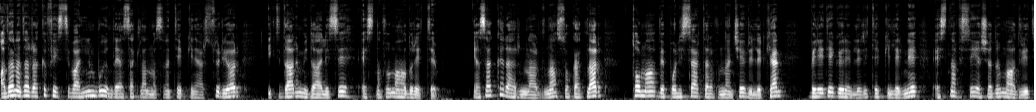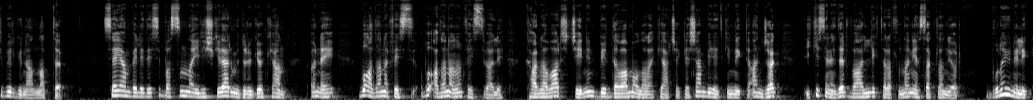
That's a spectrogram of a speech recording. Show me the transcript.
Adana'da rakı festivalinin bu yılda yasaklanmasına tepkiler sürüyor. İktidar müdahalesi esnafı mağdur etti. Yasak kararının ardından sokaklar Toma ve polisler tarafından çevrilirken belediye görevlileri tepkilerini esnaf ise yaşadığı mağduriyeti bir gün anlattı. Seyhan Belediyesi Basınla İlişkiler Müdürü Gökhan Öney bu Adana Festi bu Adana'nın festivali karnaval çiçeğinin bir devamı olarak gerçekleşen bir etkinlikti ancak iki senedir valilik tarafından yasaklanıyor. Buna yönelik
